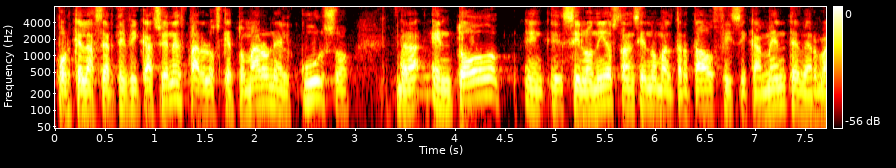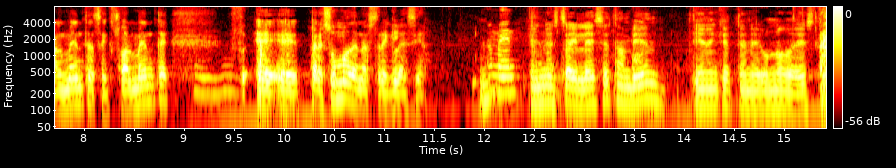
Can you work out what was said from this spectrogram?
Porque las certificaciones para los que tomaron el curso, ¿verdad? En todo, en, eh, si los niños están siendo maltratados físicamente, verbalmente, sexualmente, eh, eh, presumo de nuestra iglesia. Amén. En nuestra iglesia también tienen que tener uno de estos.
